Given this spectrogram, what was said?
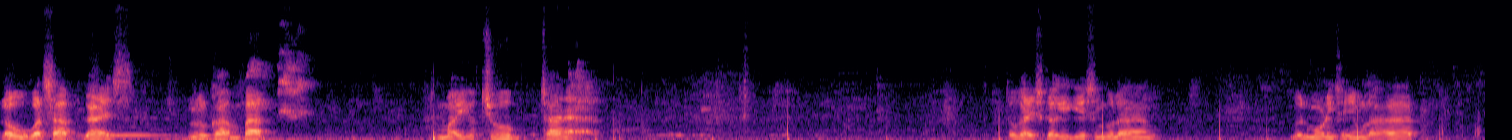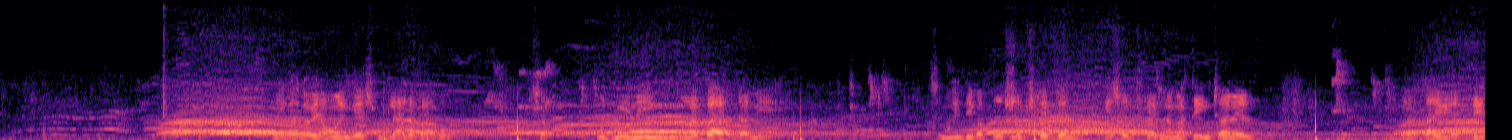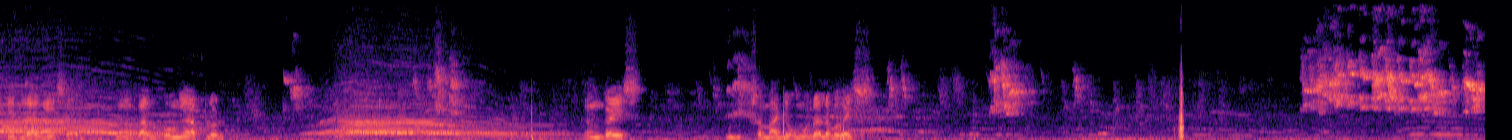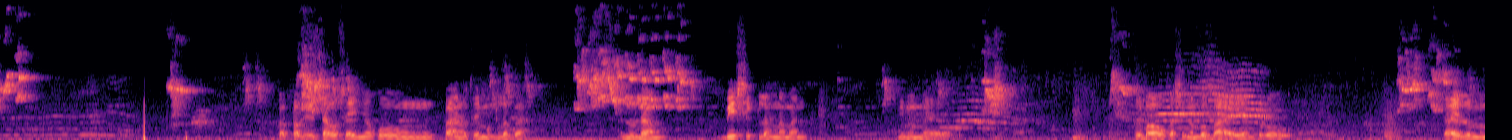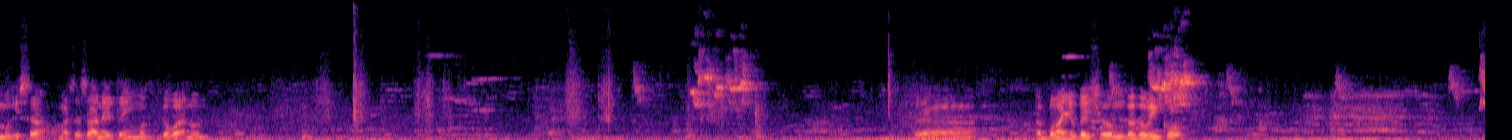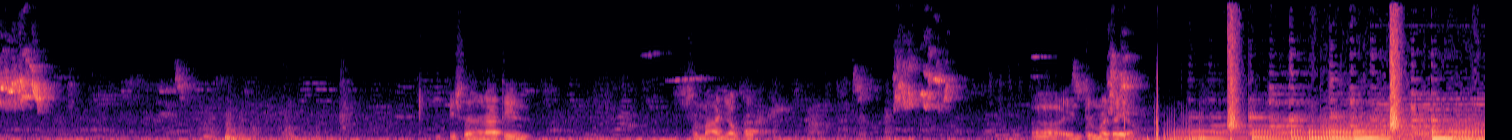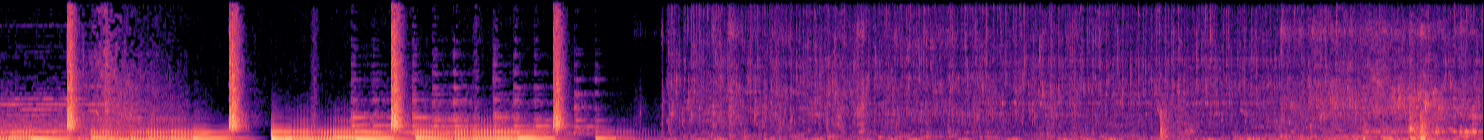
Hello, what's up guys? Welcome back to my YouTube channel. Ito guys, kagigising ko lang. Good morning sa inyong lahat. May gagawin ako ngayon guys, maglalaba ako. So, good morning, laba dami. Sa mga hindi pa po subscribe dyan, i-subscribe ng ating channel para tayo updated lagi sa mga bago kong i-upload. Yan guys, samahan niyo akong maglalaba guys. Papakita ko sa inyo kung paano tayo maglaba. Ano lang, basic lang naman. Hindi mo meron. Trabaho kasi ng babae yan pero tayo naman mag-isa, masasanay tayong maggawa nun. Kaya abangan nyo guys yung gagawin ko. Umpisa na natin. Samahan nyo ako. Uh, intro na tayo.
